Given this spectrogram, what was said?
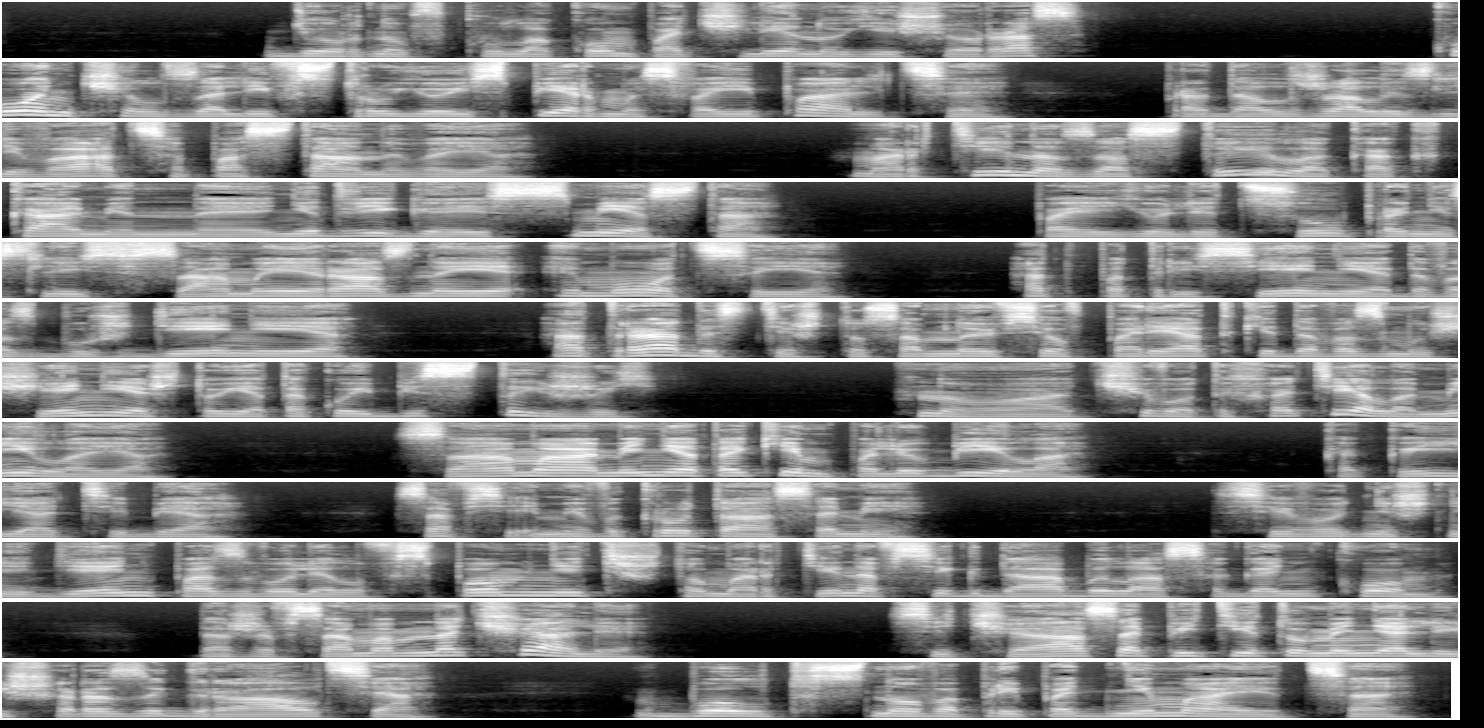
Дернув кулаком по члену еще раз, Кончил, залив струей спермы свои пальцы, продолжал изливаться, постановая. Мартина застыла, как каменная, не двигаясь с места. По ее лицу пронеслись самые разные эмоции. От потрясения до возбуждения, от радости, что со мной все в порядке, до возмущения, что я такой бесстыжий. Ну а чего ты хотела, милая? Сама меня таким полюбила, как и я тебя, со всеми выкрутасами. Сегодняшний день позволил вспомнить, что Мартина всегда была с огоньком, даже в самом начале. Сейчас аппетит у меня лишь разыгрался. Болт снова приподнимается.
